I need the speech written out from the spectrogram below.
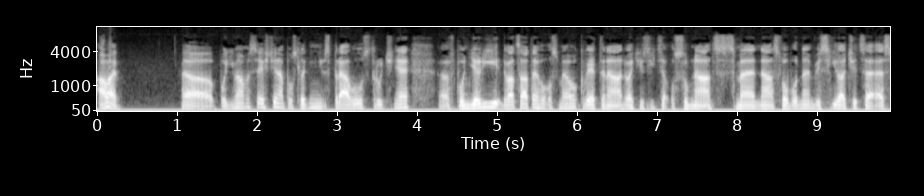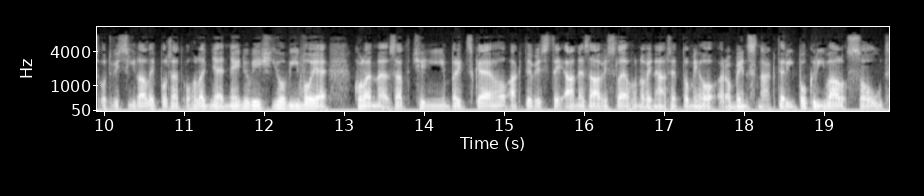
Ale podíváme se ještě na poslední zprávu stručně. Eh, v pondělí 28. května 2018 jsme na svobodném vysílači CS odvysílali pořad ohledně nejnovějšího vývoje kolem zatčení britského aktivisty a nezávislého novináře Tommyho Robinsona, který pokrýval soud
